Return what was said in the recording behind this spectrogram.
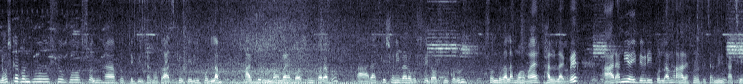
নমস্কার বন্ধু, শুভ সন্ধ্যা। প্রত্যেক দিনকার মতো আজকেও বেরিয়ে পড়লাম। আর চলুন মহামায়ার দর্শন করাবো। আর আজকে শনিবার, অবশ্যই দর্শন করুন। সন্ধ্যাবেলা মহামায়ার, ভালো লাগবে। আর আমিও এই বেরিয়ে পড়লাম। আর এখনও দু চার মিনিট আছে।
